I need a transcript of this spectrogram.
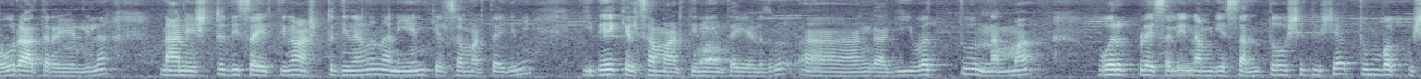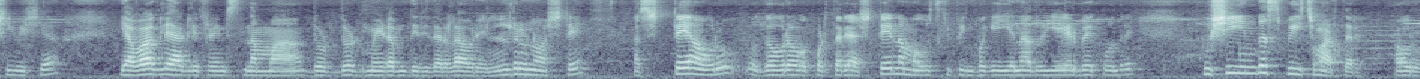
ಅವ್ರು ಆ ಥರ ಹೇಳಲಿಲ್ಲ ನಾನು ಎಷ್ಟು ದಿವಸ ಇರ್ತೀನೋ ಅಷ್ಟು ದಿನವೂ ನಾನು ಏನು ಕೆಲಸ ಮಾಡ್ತಾಯಿದ್ದೀನಿ ಇದೇ ಕೆಲಸ ಮಾಡ್ತೀನಿ ಅಂತ ಹೇಳಿದ್ರು. ಹಂಗಾಗಿ ಇವತ್ತು ನಮ್ಮ ವರ್ಕ್ ಪ್ಲೇಸಲ್ಲಿ ನಮಗೆ ಸಂತೋಷದ ವಿಷಯ, ತುಂಬ ಖುಷಿ ವಿಷಯ. ಯಾವಾಗಲೇ ಆಗಲಿ ಫ್ರೆಂಡ್ಸ್ ನಮ್ಮ ದೊಡ್ಡ ದೊಡ್ಡ ಮೇಡಮ್ದಿರಿದಾರಲ್ಲ ಅವರೆಲ್ಲರೂ ಅಷ್ಟೇ. ಅಷ್ಟೇ ಅವರು ಗೌರವ ಕೊಡ್ತಾರೆ. ಅಷ್ಟೇ ನಮ್ಮ ಹೌಸ್ ಕೀಪಿಂಗ್ ಬಗ್ಗೆ ಏನಾದರೂ ಹೇಳಬೇಕು ಅಂದರೆ ಖುಷಿಯಿಂದ ಸ್ಪೀಚ್ ಮಾಡ್ತಾರೆ ಅವರು.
